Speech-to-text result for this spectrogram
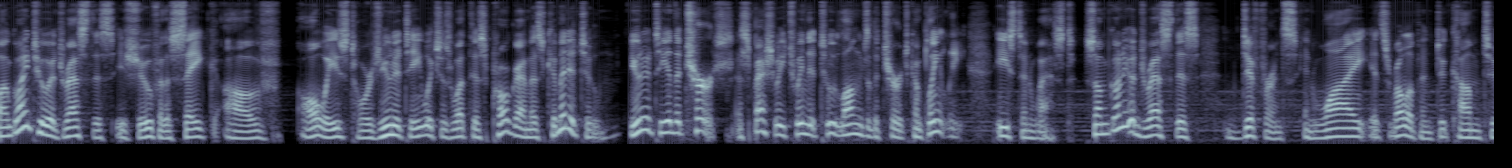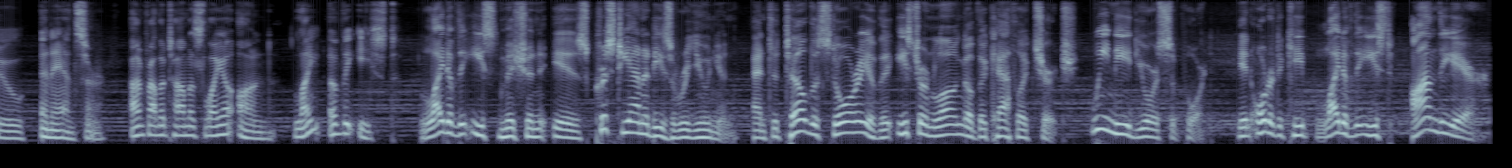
Well, I'm going to address this issue for the sake of always towards unity, which is what this program is committed to. Unity in the church, especially between the two lungs of the church, completely, East and West. So I'm going to address this difference and why it's relevant to come to an answer. I'm Father Thomas Loya on Light of the East. Light of the East mission is Christianity's reunion, and to tell the story of the Eastern lung of the Catholic Church, we need your support. In order to keep Light of the East on the air,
